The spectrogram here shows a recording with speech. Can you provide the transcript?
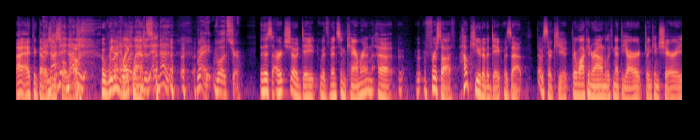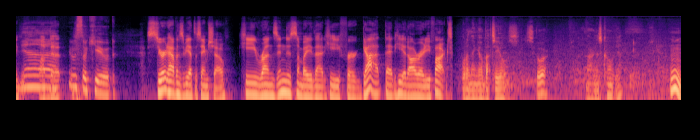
I, I think that was And not, useful. not though. just we right, didn't like well, Lance. Not just, and not, right. Well, it's true. This art show date with Vince and Cameron. Uh, first off, how cute of a date was that? That was so cute. They're walking around looking at the art, drinking sherry. Yeah. Loved it. It was so cute. Stuart happens to be at the same show. He runs into somebody that he forgot that he had already fucked. Well, and then go back to yours. Sure. Mariner's coat, yeah? Hmm.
